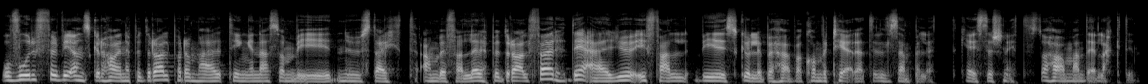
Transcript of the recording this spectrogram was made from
Og hvorfor vi ønsker å ha en epidural på de her tingene som vi nå sterkt anbefaler epidural for, det er jo ifall vi skulle behøve konvertere til eksempel et keisersnitt, så har man det lagt inn.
